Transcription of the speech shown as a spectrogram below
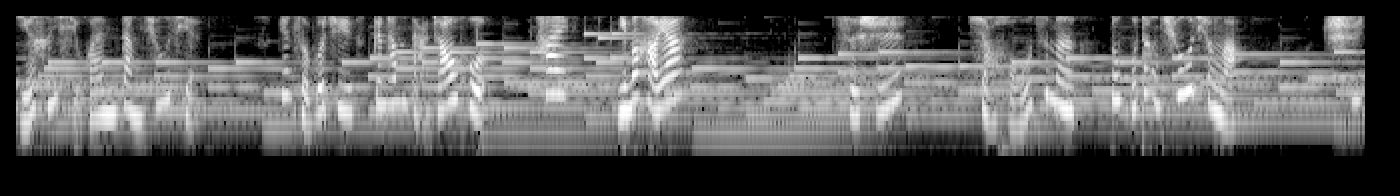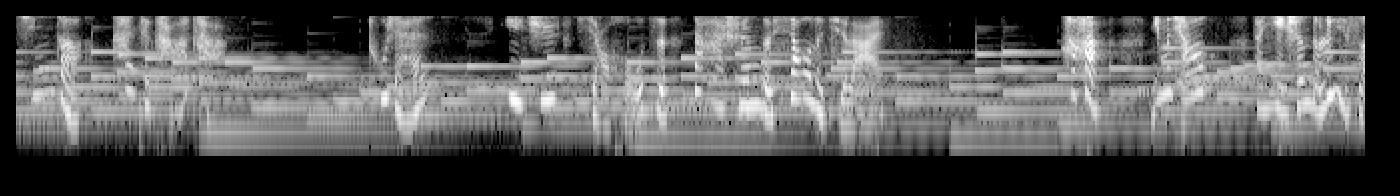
也很喜欢荡秋千，便走过去跟他们打招呼：“嗨，你们好呀！”此时，小猴子们都不荡秋千了，吃惊地看着卡卡。突然，一只小猴子大声地笑了起来，哈哈！你们瞧，它一身的绿色，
